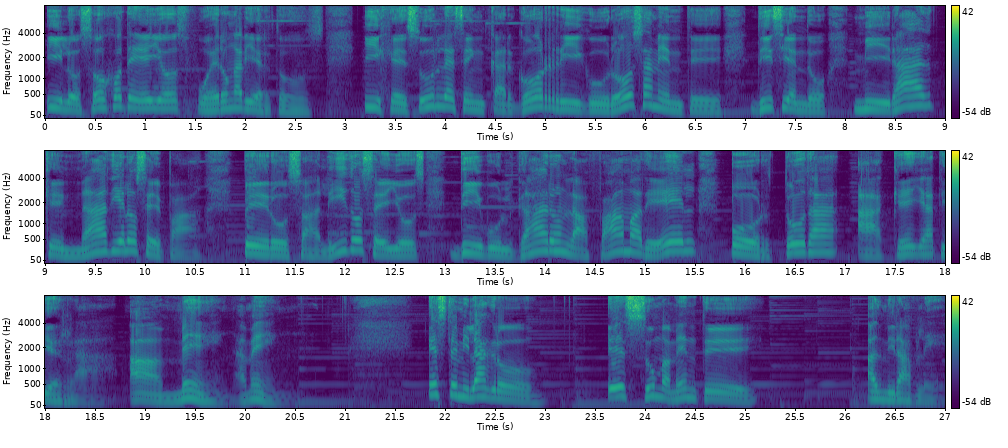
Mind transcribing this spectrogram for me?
Y los ojos de ellos fueron abiertos. Y Jesús les encargó rigurosamente, diciendo, mirad que nadie lo sepa. Pero salidos ellos, divulgaron la fama de él por toda aquella tierra. Amén, amén. Este milagro es sumamente admirable.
